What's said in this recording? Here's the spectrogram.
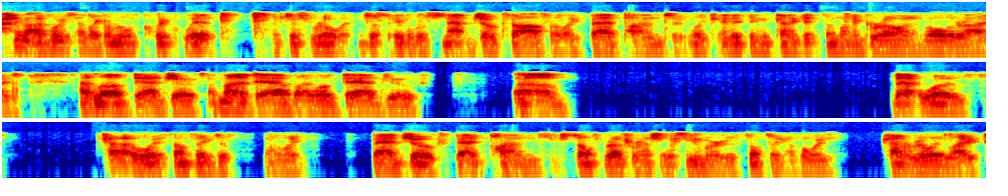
I don't know. I've always had like a real quick wit, like just real, just able to snap jokes off or like bad puns or like anything kind of get someone to groan and roll their eyes. I love dad jokes. I'm not a dad, but I love dad jokes. Um, that was kind of always something just you know, like bad jokes, bad puns, self-referential humor is something I've always kind of really liked.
